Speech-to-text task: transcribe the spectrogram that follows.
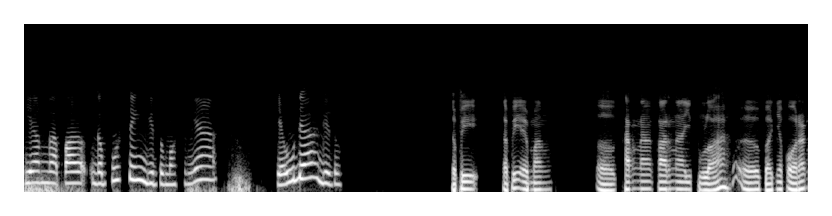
ya nggak apa nggak pusing gitu. Maksudnya ya udah gitu. Tapi tapi emang eh, karena karena itulah eh, banyak orang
